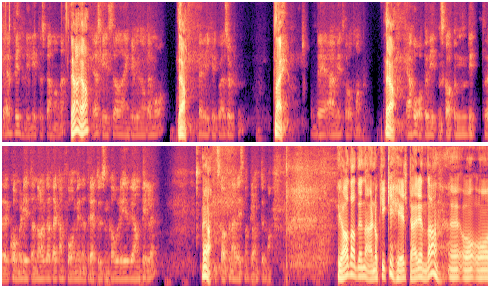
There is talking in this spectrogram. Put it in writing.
Det er veldig lite spennende. ja, ja. Jeg spiser av den enkle grunn at jeg må. Ja, Jeg liker ikke å være sulten. nei. Det er mitt forhold til mat. Ja, Jeg håper vitenskapen dit, eh, kommer dit en dag at jeg kan få mine 3000 kalorier via en pille. ja. Vitenskapen er visstnok langt unna. Ja da, den er nok ikke helt der enda. eh, Og, og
